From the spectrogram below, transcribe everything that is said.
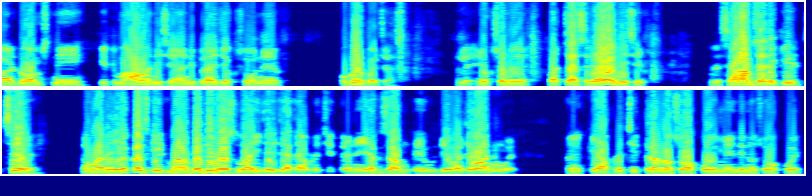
આ ડોમ્સની કિટમાં આવવાની છે. આની પ્રાઇસ એકસો ને ઓગણપચાસ. એટલે એકસો ને પચાસ રહેવાની છે. અને સારામાં સારી કીટ છે. તમારે એક જ કીટમાં બધી વસ્તુ આવી જાય. જ્યારે આપણે ચિત્રની એક્ઝામ કે એવું દેવા જવાનું હોય કે આપણે ચિત્રનો શોખ હોય, મહેંદીનો શોખ હોય,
